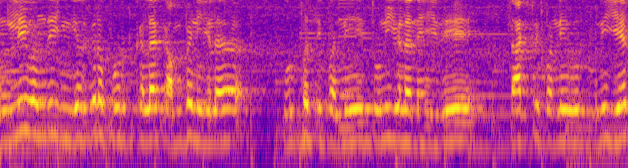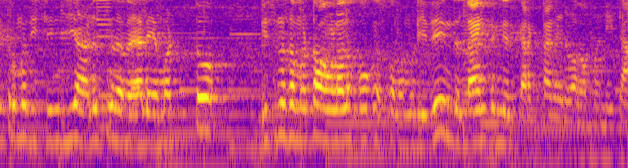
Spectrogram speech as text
ஒன்லி வந்து இங்கே இருக்கிற பொருட்களை கம்பெனிகளை உற்பத்தி பண்ணி துணிகளை நெய்து ஃபேக்ட்ரி பண்ணி உற்பத்தி பண்ணி ஏற்றுமதி செஞ்சு அனுப்புகிற வேலையை மட்டும் பிஸ்னஸை மட்டும் அவங்களால ஃபோக்கஸ் பண்ண முடியுது. இந்த லேண்ட் டென்யூர் கரெக்டாக நிர்வாகம் பண்ணிட்டா.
